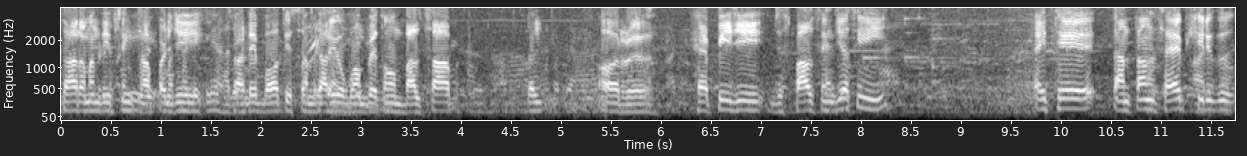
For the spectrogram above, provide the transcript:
ਸਰਦਾਰ ਰਮਨਦੀਪ ਸਿੰਘ ਥਾਪੜ ਜੀ, ਸਾਡੇ ਬਹੁਤ ਹੀ ਸਤਿਕਾਰਯੋਗ ਬੰਬੇ ਤੋਂ ਬਲ ਸਾਹਿਬ, ਔਰ ਹੈਪੀ ਜੀ, ਜਸਪਾਲ ਸਿੰਘ ਜੀ, ਅਸੀਂ ਇੱਥੇ ਧੰਨ ਧੰਨ ਸਾਹਿਬ ਸ੍ਰੀ ਗੁਰੂ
